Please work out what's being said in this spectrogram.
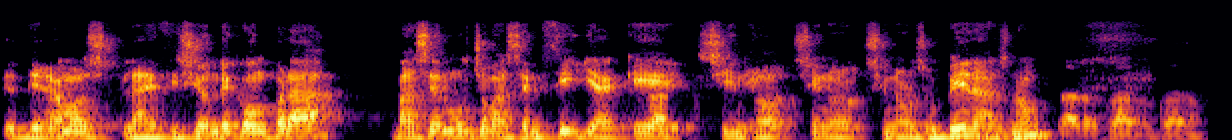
digamos, la decisión de compra va a ser mucho más sencilla que claro. si, no, si, no, si no lo supieras, ¿no? Claro, claro, claro.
